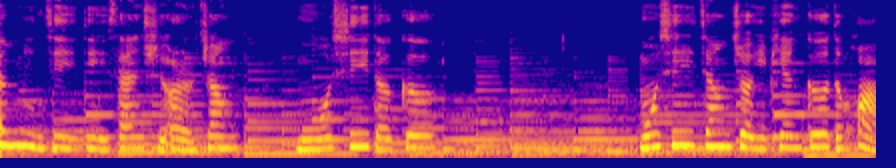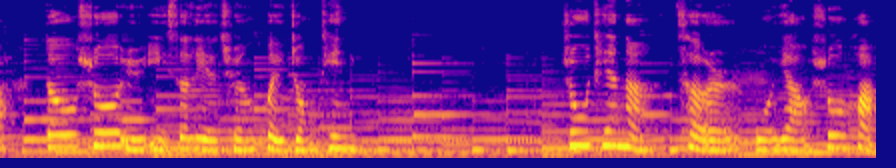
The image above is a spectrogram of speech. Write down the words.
生命记第三十二章，摩西的歌。摩西将这一篇歌的话都说与以色列全会众听。诸天呐，侧耳，我要说话；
